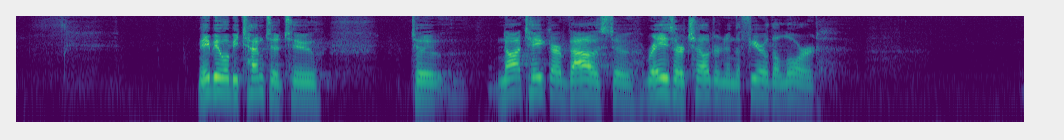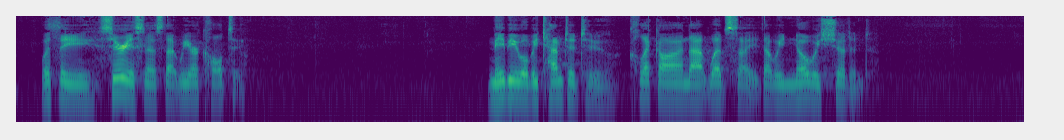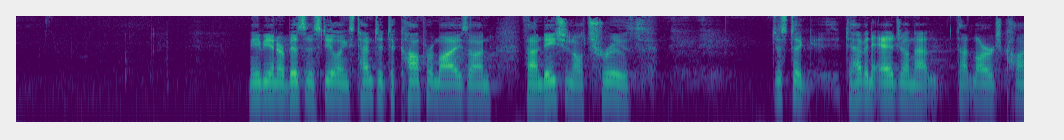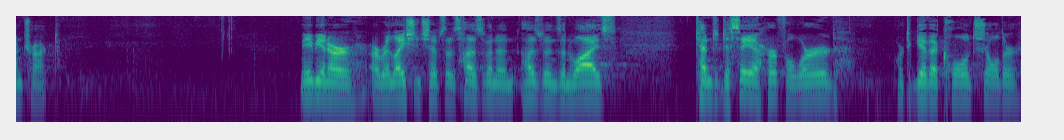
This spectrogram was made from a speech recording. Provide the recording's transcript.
Maybe we'll be tempted to, to not take our vows to raise our children in the fear of the Lord with the seriousness that we are called to. Maybe we'll be tempted to click on that website that we know we shouldn't. Maybe in our business dealings, tempted to compromise on foundational truth just to, to have an edge on that, that large contract. Maybe in our, our relationships as husband and husbands and wives, tempted to say a hurtful word, or to give a cold shoulder.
